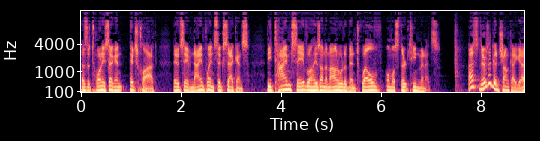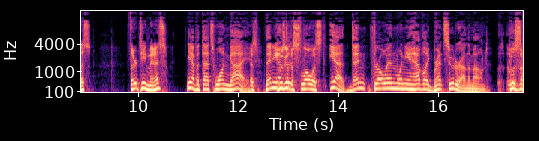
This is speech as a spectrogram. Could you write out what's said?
as a 20 second pitch clock they would save 9.6 seconds the time saved while he's on the mound would have been 12 almost 13 minutes. That's there's a good chunk i guess. 13 minutes Yeah, but that's one guy. that's then you who's have got to, the slowest yeah. Then throw in when you have like Brent Suter on the mound. who's the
